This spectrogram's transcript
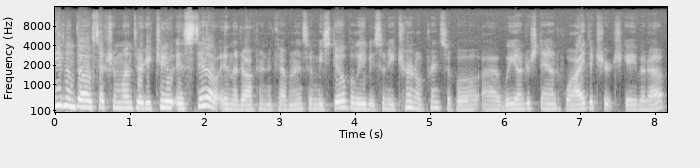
even though Section 132 is still in the Doctrine and Covenants and we still believe it's an eternal principle, uh, we understand why the church gave it up.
